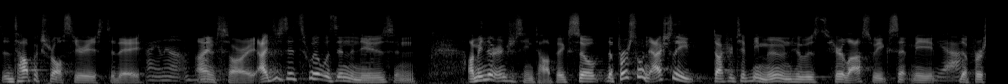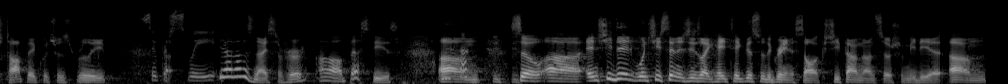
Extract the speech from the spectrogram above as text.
the topics are all serious today. I know. I'm sorry. I just, it's what was in the news, and I mean, they're interesting topics. So the first one, actually, Dr. Tiffany Moon, who was here last week, sent me Yeah. the first topic, which was really Super sweet. yeah, that was nice of her. Oh, besties. Um, so, uh, and she did, when she sent it, she's like, hey, take this with a grain of salt, 'cause she found it on social media. Um,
